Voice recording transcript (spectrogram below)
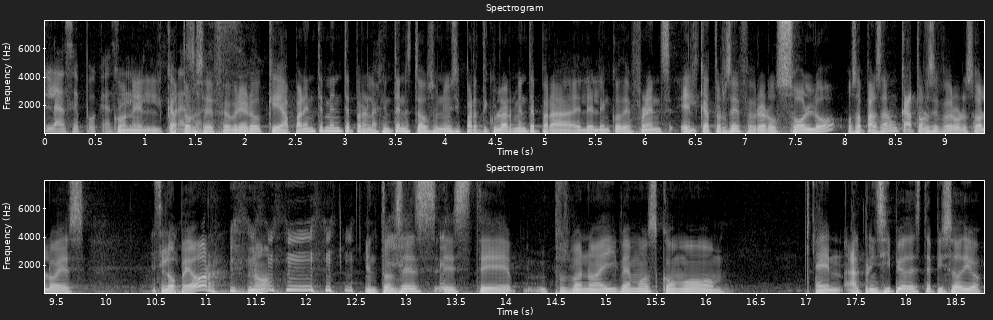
Las épocas. con el 14 de febrero, que aparentemente para la gente en Estados Unidos y particularmente para el elenco de Friends, el 14 de febrero solo, o sea, pasar un 14 de febrero solo es Sí. lo peor, ¿no? Entonces, este, pues bueno, ahí vemos cómo en, al principio de este episodio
